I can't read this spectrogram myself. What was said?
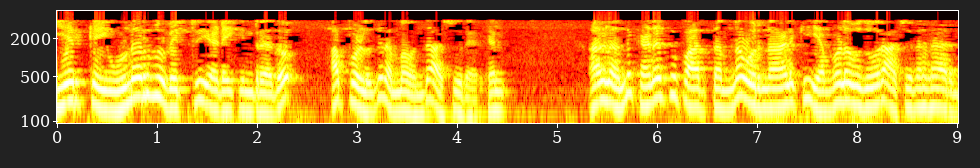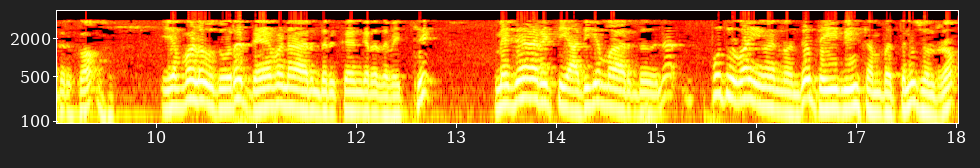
இயற்கை உணர்வு வெற்றி அடைகின்றதோ அப்பொழுது நம்ம வந்து அசுரர்கள். அதுல வந்து கணக்கு பார்த்தோம்னா ஒரு நாளைக்கு எவ்வளவு தூரம் அசுரனா இருந்திருக்கோம் எவ்வளவு தூரம் தேவனா இருந்திருக்குங்கிறத வச்சு மெஜாரிட்டி அதிகமா இருந்ததுன்னா பொதுவா இவன் வந்து தெய்வீ சம்பத்துன்னு சொல்றோம்.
